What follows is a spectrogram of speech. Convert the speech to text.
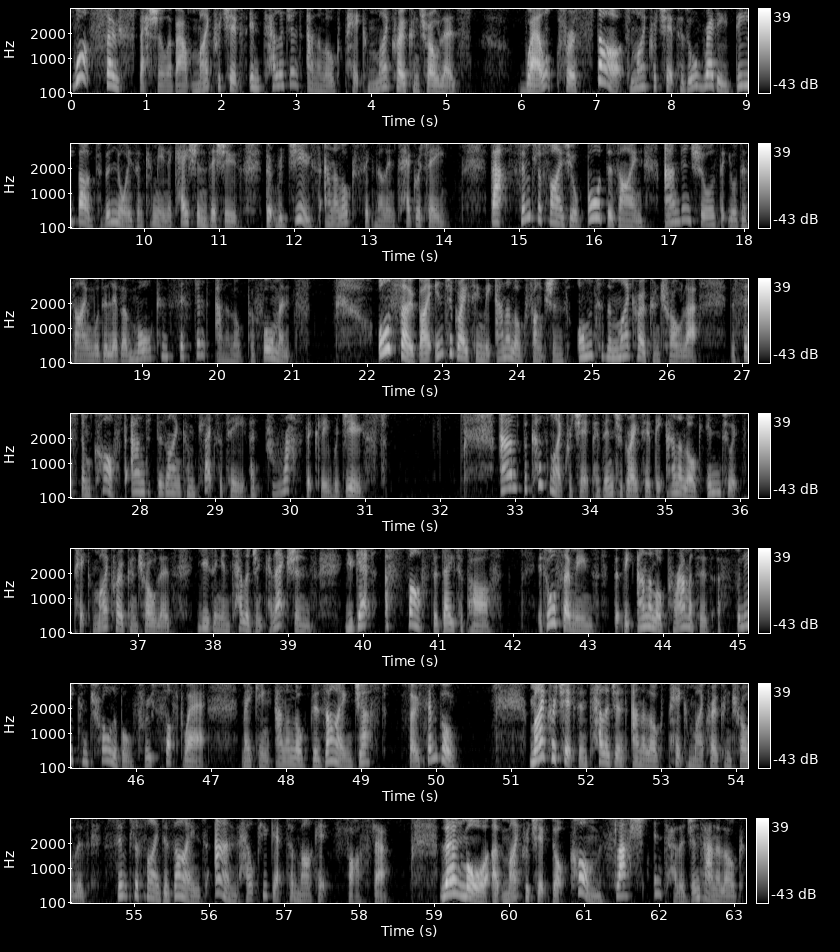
What's so special about Microchip's intelligent analog PIC microcontrollers? Well, for a start, Microchip has already debugged the noise and communications issues that reduce analog signal integrity. That simplifies your board design and ensures that your design will deliver more consistent analog performance. Also, by integrating the analog functions onto the microcontroller, the system cost and design complexity are drastically reduced. And because Microchip has integrated the analog into its PIC microcontrollers using intelligent connections, you get a faster data path. It also means that the analog parameters are fully controllable through software, making analog design just so simple. Microchip's intelligent analog PIC microcontrollers simplify designs and help you get to market faster. Learn more at microchip.com slash intelligent analog.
